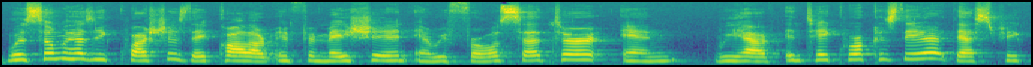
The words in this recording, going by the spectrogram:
When someone has any questions, they call our information and referral center, and we have intake workers there that speak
